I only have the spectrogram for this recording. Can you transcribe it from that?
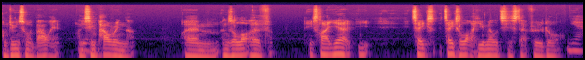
I'm doing something about it. And it's empowering that. Um, and there's a lot of, it's like, yeah, it takes, it takes a lot of humility to step through the door Yeah.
